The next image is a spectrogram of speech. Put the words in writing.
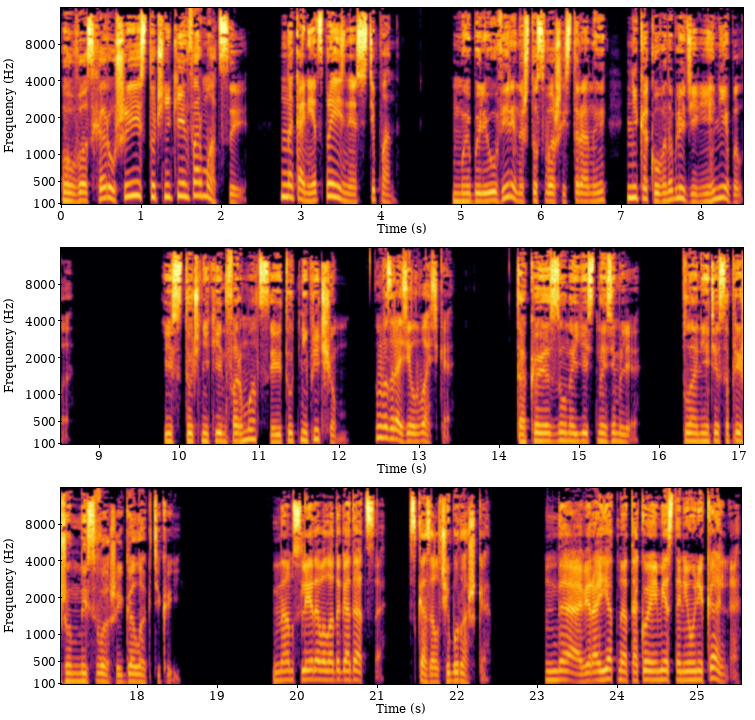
«У вас хорошие источники информации», — наконец произнес Степан. «Мы были уверены, что с вашей стороны никакого наблюдения не было». «Источники информации тут ни при чем», — возразил Васька. «Такая зона есть на Земле, планете, сопряженной с вашей галактикой». «Нам следовало догадаться», — сказал Чебурашка. «Да, вероятно, такое место не уникально,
